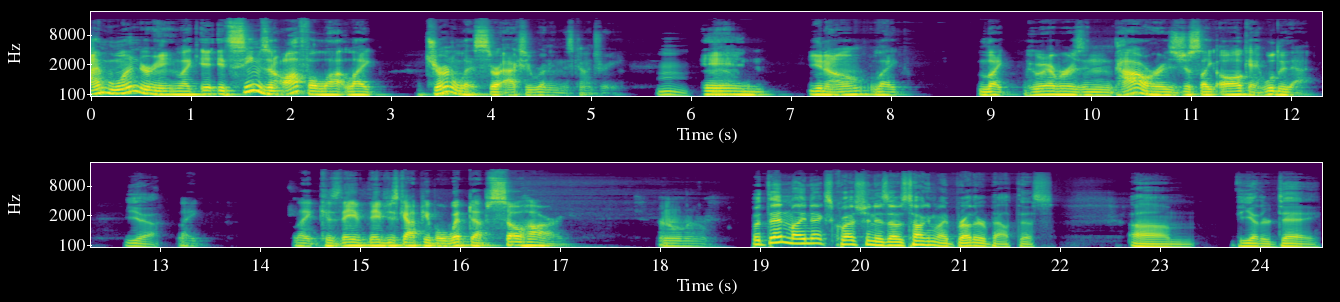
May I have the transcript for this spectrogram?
I'm wondering. Like, it, it seems an awful lot like journalists are actually running this country, Mm, and you know, like, like whoever is in power is just like, oh, okay, we'll do that. yeah. Like, like because they've they've just got people whipped up so hard. I don't know. But then my next question is I was talking to my brother about this um the other day.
